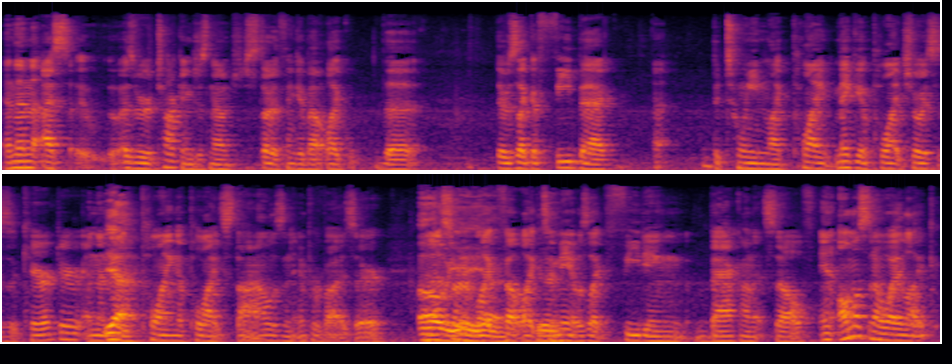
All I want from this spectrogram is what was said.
And then I, as we were talking just now, just started thinking about like the there was like a feedback uh, between like playing making a polite choice as a character and then Yeah. playing a polite style as an improviser. And Oh, that sort yeah, of like yeah, felt like yeah. to me it was like feeding back on itself and almost in a way like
